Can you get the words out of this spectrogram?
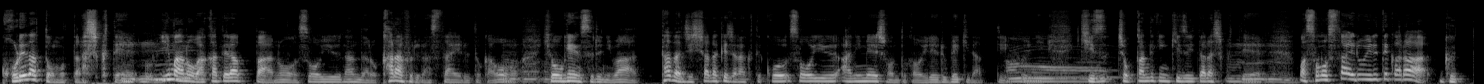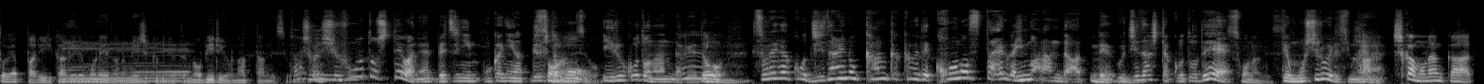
これだと思ったらしくて、うんうん今の若手ラッパーのそういうなんだろうカラフルなスタイルとかを表現するにはただ実写だけじゃなくてこうそういうアニメーションとかを入れるべきだっていうふうに気づ直感的に気づいたらしくて、うんうんまあ、そのスタイルを入れてからぐっとやっぱリリカル・レモネードのミュージックビデオって伸びるようになったんですよ、確かに手法としてはね別に他にやってる人もいることなんだけど、うん。それがこう時代の感覚でこのスタイルが今なんだって打ち出したことで、そうなんです。で面白いですね、はい、しかもなんか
